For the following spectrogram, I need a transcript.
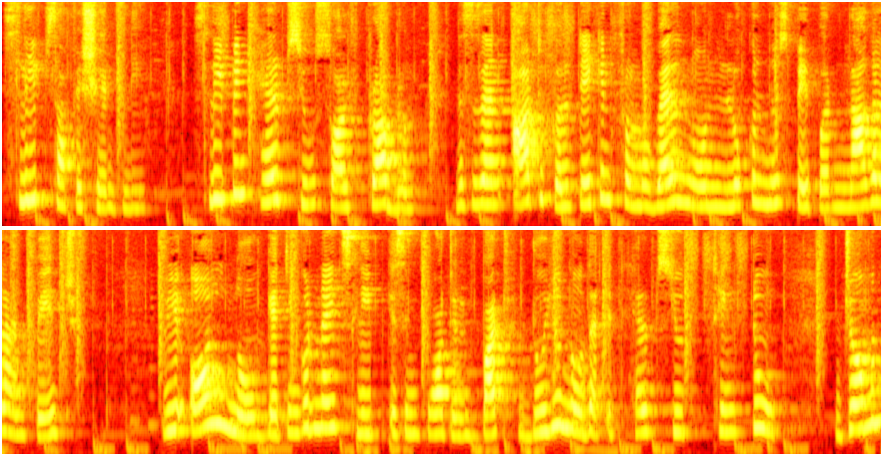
Sleep sufficiently. Sleeping helps you solve problem. This is an article taken from a well-known local newspaper Nagaland page. We all know getting good night's sleep is important, but do you know that it helps you think too? German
